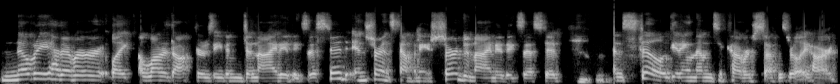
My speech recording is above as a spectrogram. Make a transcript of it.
nobody had ever, like a lot of doctors even denied it existed. Insurance companies sure denied it existed. Mm-hmm. And still getting them to cover stuff is really hard.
